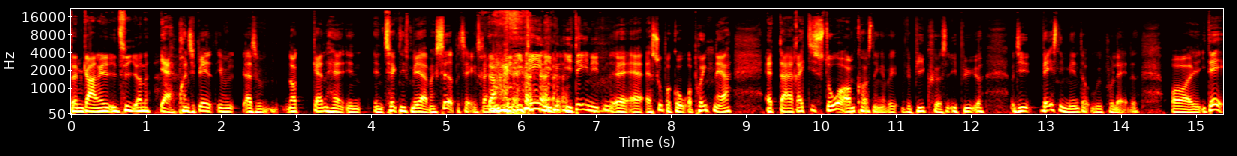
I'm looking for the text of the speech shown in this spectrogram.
dengang i, i 10'erne? Ja, principielt. Jeg vil altså nok gerne have en, en teknisk mere avanceret betalingsring. Ja. Men ideen i den, ideen i den øh, er, er super god, og pointen er, at der er rigtig store omkostninger ved, ved bilkørsel i byer, og de er væsentligt mindre ude på landet. Og i dag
